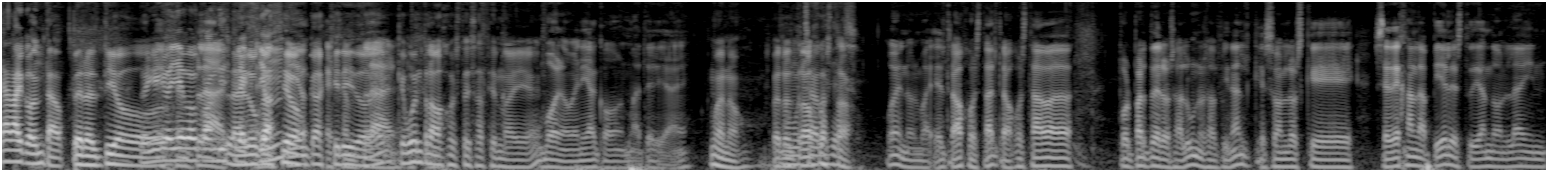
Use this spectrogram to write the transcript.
Ya lo he contado. pero el tío... Porque yo llevo con. La educación que ha adquirido. ¿eh? Qué buen trabajo estáis haciendo ahí, ¿eh? Bueno, venía con materia, ¿eh? Bueno, pero el trabajo gracias. está. Bueno, el trabajo está, el trabajo está por parte de los alumnos al final, que son los que se dejan la piel estudiando online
